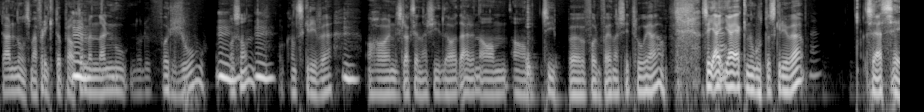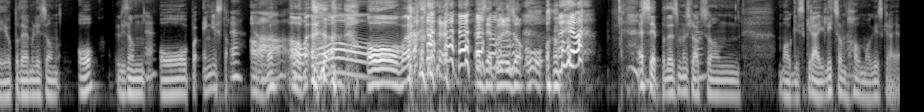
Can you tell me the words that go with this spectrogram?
Det er noen som er flinke til å prate, Mm. men det er no, når du får ro mm, og sånn, og kan skrive og har en slags energi da, det er en annen, annen type form for energi, tror jeg. da. Så jeg, jeg er ikke noe god til å skrive, så jeg ser jo på det med litt sånn å. Litt sånn Ja. å på engelsk, da. Ave. Ave. Ove. Jeg ser på det litt sånn å. Jeg ser på det som en slags sånn magisk greie. Litt sånn halvmagisk greie.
